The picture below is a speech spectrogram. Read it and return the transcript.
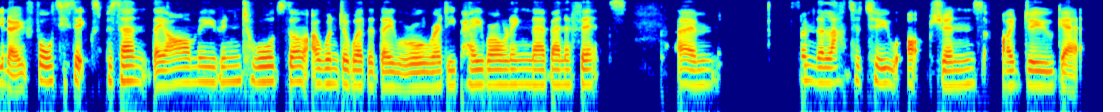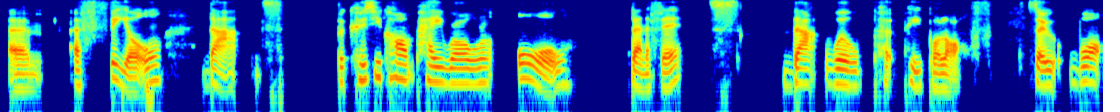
you know, 46% they are moving towards them. I wonder whether they were already payrolling their benefits. Um, from the latter two options, I do get um, a feel that because you can't payroll all benefits, that will put people off. So, what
